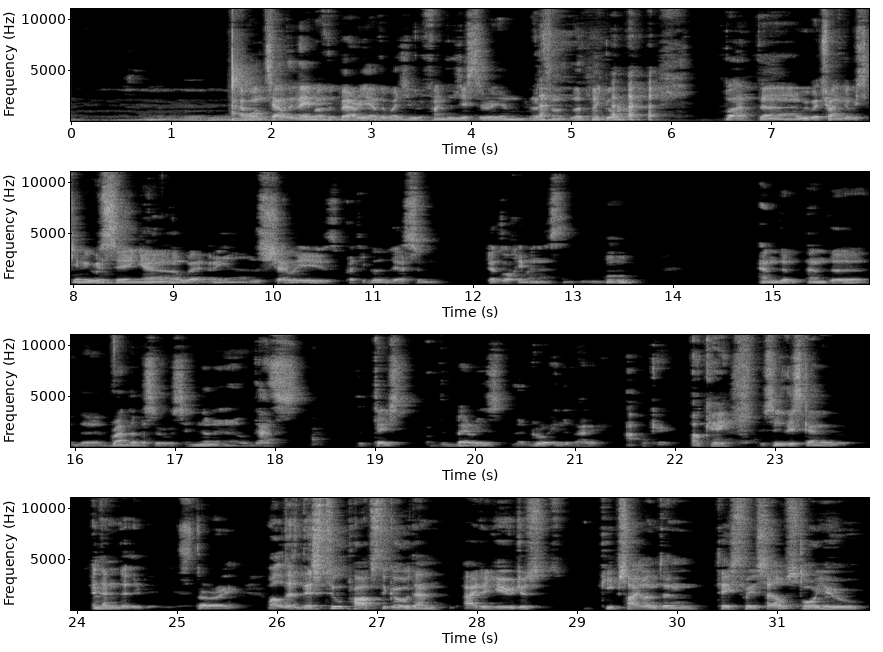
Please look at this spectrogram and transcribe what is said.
I won't tell the name of the berry, otherwise you will find the history, and not let me go. But uh, we were trying the whiskey, and we were saying, uh, "Oh, well, yeah, the sherry is pretty good. There's some Pedro Ximénez." Mhm. And the and the, the brand ambassador was saying, "No, no, no, that's the taste of the berries that grow in the valley." Ah, okay. Okay. You see this kind of And then, the, story. well, there's, there's two parts to go. Then either you just keep silent and taste for yourselves, or you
